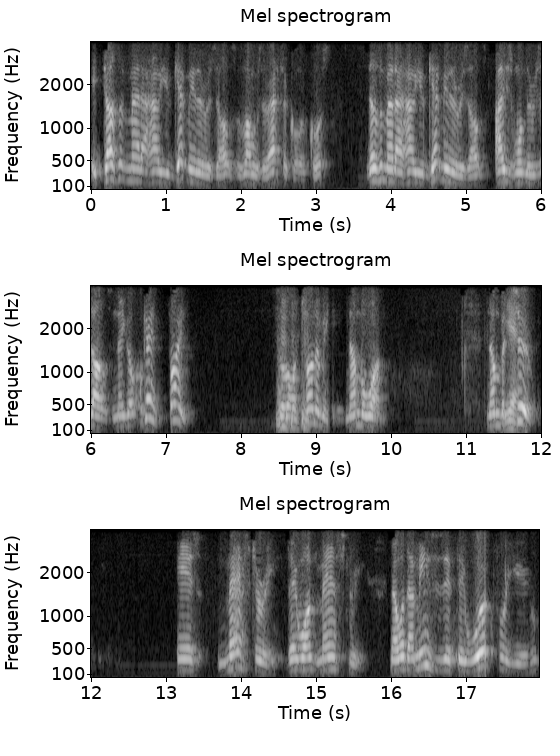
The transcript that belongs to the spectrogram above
It doesn't matter how you get me the results, as long as they're ethical, of course. It doesn't matter how you get me the results. I just want the results. And they go, okay, fine. So autonomy, number one. Number Yeah. two is mastery. They want mastery. Now, what that means is if they work for you,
